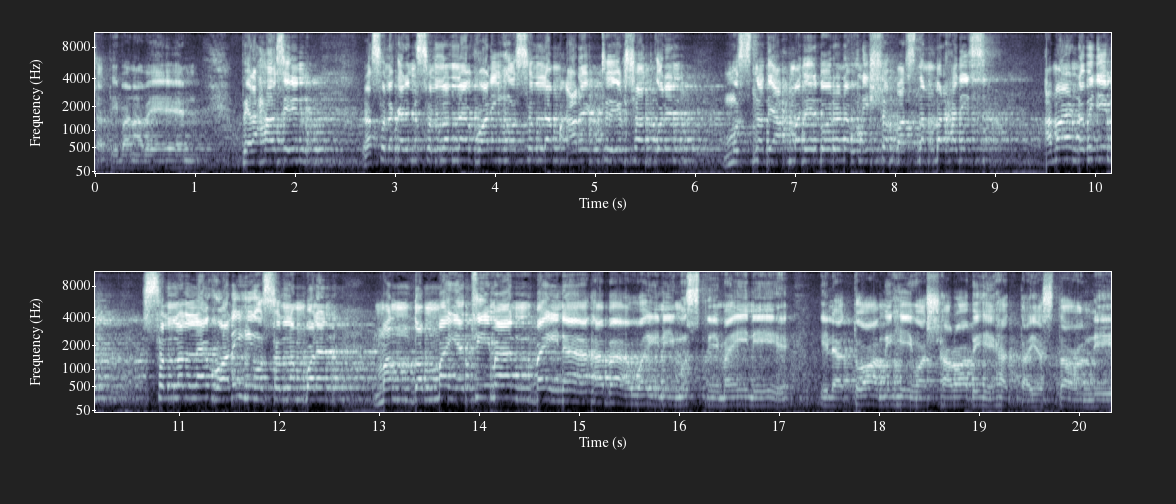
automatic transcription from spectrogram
সাথী বানাবেন। ফের হাজিরিন, রাসূল করিম সাল্লাল্লাহু আলাইহি ওয়াসাল্লাম আরেকটু ইরশাদ করেন মুসনাদে আহমদের বর্ণনা উনিশশো পাঁচ নম্বর হাদিস। আমার নবীজি সাল্লাল্লাহু আলাইহি ওয়াসাল্লাম বলেন, মান দাম্মা ইয়াতীমান বাইনা আবাওয়াইনি মুসলিমাইনি ইলা তুআমিহি ওয়া শারাবিহি হাত্তা ইয়াস্তাগনি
